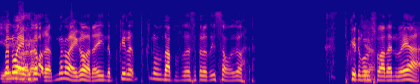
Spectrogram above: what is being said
E Mas não é agora- agora, mas não é agora ainda, porque, ainda- porque não dá para fazer essa transição agora. Porque Porquê? vamos falar da NBA.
